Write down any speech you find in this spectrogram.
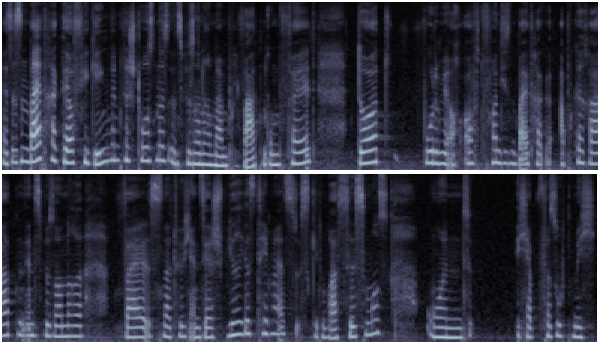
Es ist ein Beitrag, der auf viel Gegenwind gestoßen ist, insbesondere in meinem privaten Umfeld. Dort wurde mir auch oft von diesem Beitrag abgeraten, insbesondere weil es natürlich ein sehr schwieriges Thema ist. Es geht um Rassismus und ich habe versucht, mich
